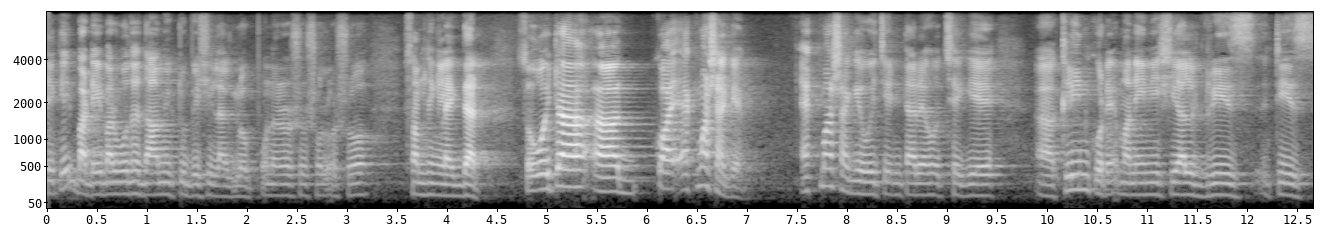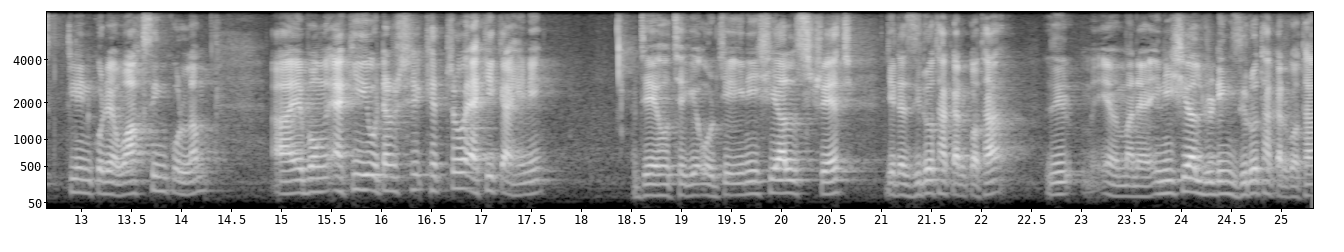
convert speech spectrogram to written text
থেকে বাট এবার বোধহয় দাম একটু বেশি লাগল, পনেরোশো, ষোলোশো সামথিং লাইক দ্যাট সো ওইটা কয়, এক মাস আগে। এক মাস আগে ওই চেনটারে হচ্ছে গিয়ে ক্লিন করে মানে ইনিশিয়াল গ্রিজ টিজ ক্লিন করে ওয়াক্সিং করলাম। এবং একই ওটার ক্ষেত্রেও একই কাহিনী, যে হচ্ছে গিয়ে ওর যে ইনিশিয়াল স্ট্রেচ যেটা জিরো থাকার কথা মানে ইনিশিয়াল রিডিং জিরো থাকার কথা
